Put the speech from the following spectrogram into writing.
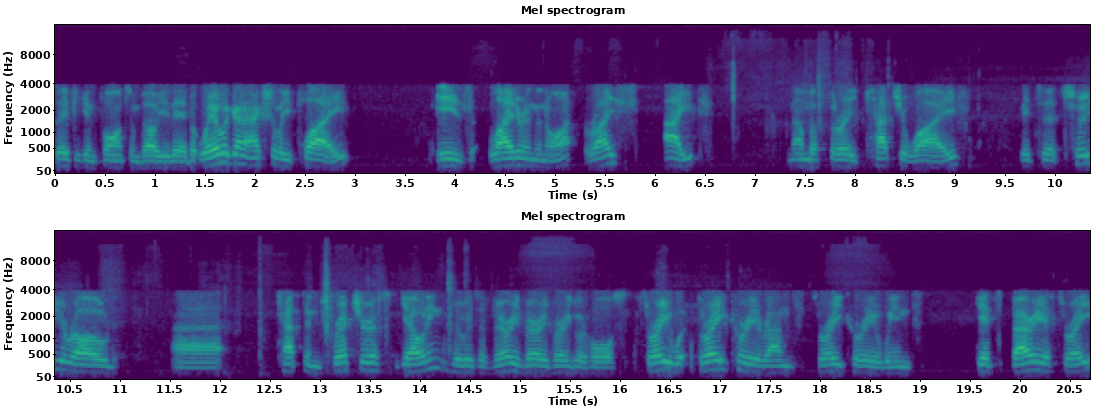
see if you can find some value there. But where we're going to actually play is later in the night. Race eight, number three, Catch a Wave. It's a two-year-old uh, Captain Treacherous Gelding, who is a very, very, very good horse. Three three career runs, three career wins. Gets barrier three.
